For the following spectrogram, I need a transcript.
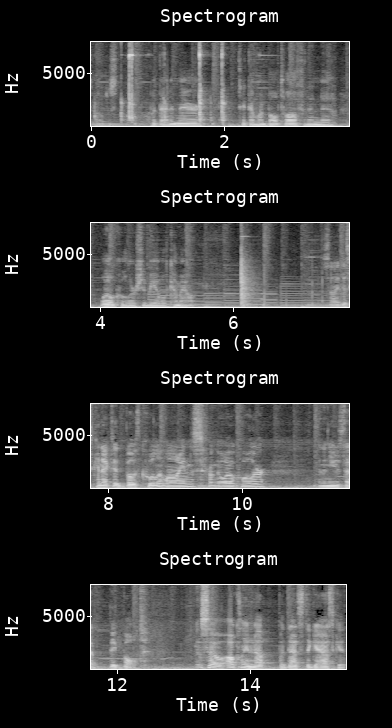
so I'll just put that in there take that one bolt off and then the oil cooler should be able to come out. So I disconnected both coolant lines from the oil cooler and then used that big bolt. So I'll clean it up but that's the gasket.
